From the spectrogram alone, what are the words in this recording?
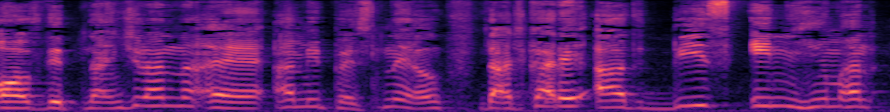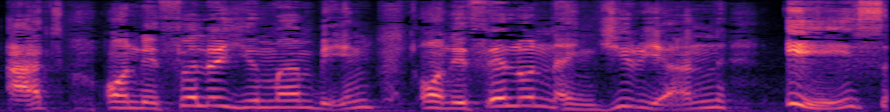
of the Nigerian uh, army personnel that carry out this inhuman act on a fellow human being, on a fellow Nigerian, is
